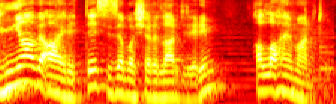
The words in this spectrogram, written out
Dünya ve ahirette size başarılar dilerim. Allah'a emanet olun.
